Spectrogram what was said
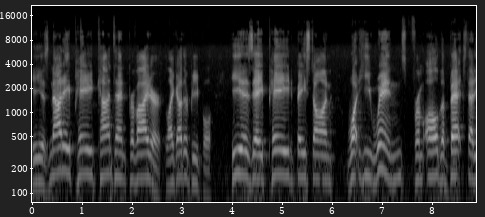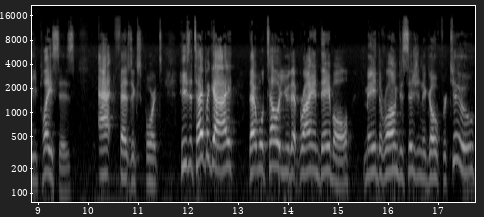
He is not a paid content provider like other people. He is a paid based on what he wins from all the bets that he places at Fezzik Sports. He's the type of guy that will tell you that Brian Daboll made the wrong decision to go for two,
